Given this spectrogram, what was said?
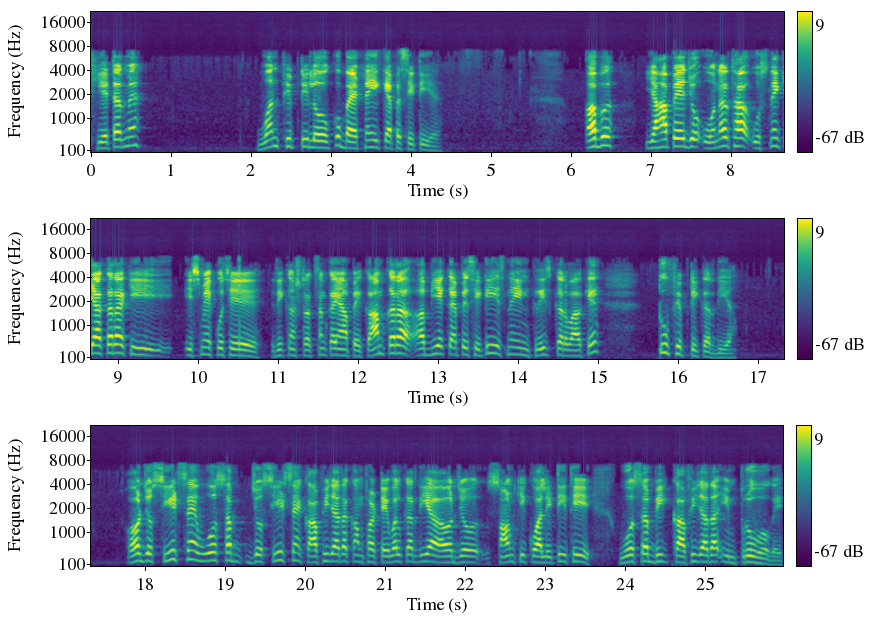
थिएटर में 150 लोगों को बैठने की कैपेसिटी है। अब यहाँ पे जो ओनर था, उसने क्या करा कि इसमें कुछ रिकंस्ट्रक्शन का यहाँ पे काम करा। अब ये कैपेसिटी इसने इंक्रीज करवा के 250 कर दिया। और जो सीट्स हैं, वो सब, जो सीट्स हैं, काफ़ी ज़्यादा कंफर्टेबल कर दिया और जो साउंड की क्वालिटी थी, वो सब भी काफ़ी ज़्यादा इम्प्रूव हो गई।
